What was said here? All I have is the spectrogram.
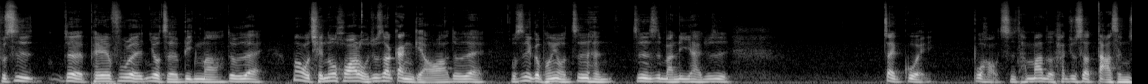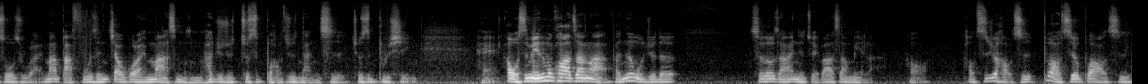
不是对赔了夫人又折兵吗？对不对？那我钱都花了，我就是要干屌啊，对不对？我是一个朋友，真的很真的是蛮厉害，就是再贵不好吃，他妈的他就是要大声说出来，妈把服务生叫过来骂什么什么，他就觉得就是不好，就是难吃，就是不行。哎，啊，我是没那么夸张啦，反正我觉得舌头长在你的嘴巴上面了，好，好吃就好吃，不好吃就不好吃。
